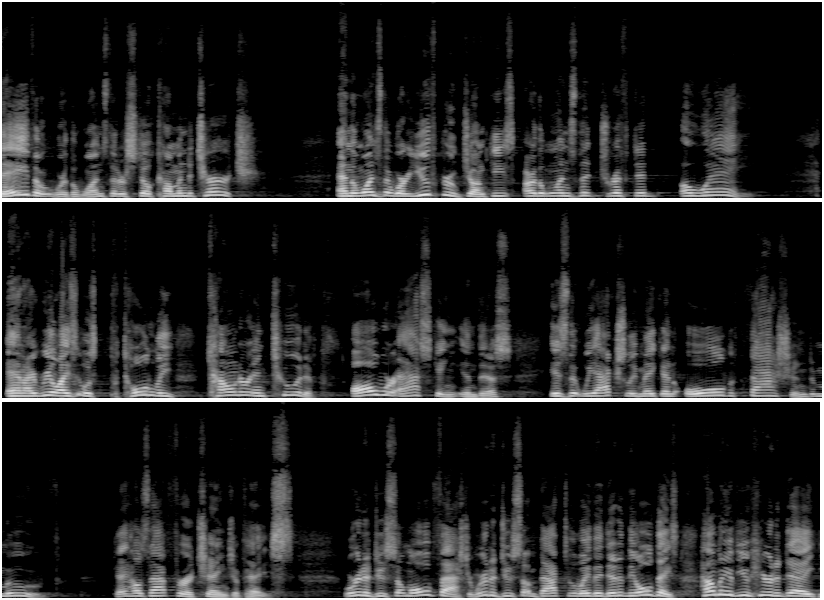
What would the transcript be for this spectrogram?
They the, were the ones that are still coming to church. And the ones that were youth group junkies are the ones that drifted away. And I realized it was totally counterintuitive. All we're asking in this is that we actually make an old fashioned move. Okay, how's that for a change of pace? We're going to do something old fashioned. We're going to do something back to the way they did it in the old days. How many of you here today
